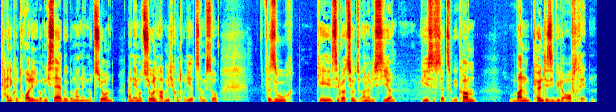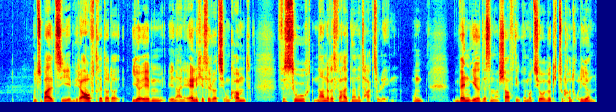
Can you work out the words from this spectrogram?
keine Kontrolle über mich selber, über meine Emotionen. Meine Emotionen haben mich kontrolliert, sagen wir so. Versucht, die Situation zu analysieren. Wie ist es dazu gekommen? Wann könnte sie wieder auftreten? Und sobald sie eben wieder auftritt oder ihr eben in eine ähnliche Situation kommt, versucht, ein anderes Verhalten an den Tag zu legen. Und wenn ihr das mal schafft, die Emotionen wirklich zu kontrollieren,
